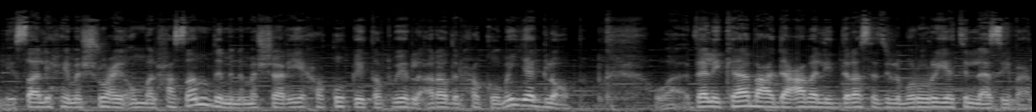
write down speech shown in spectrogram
لصالح مشروع أم الحصم ضمن مشاريع حقوق تطوير الأراضي الحكومية جلوب. وذلك بعد عمل الدراسة المرورية اللازمة.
